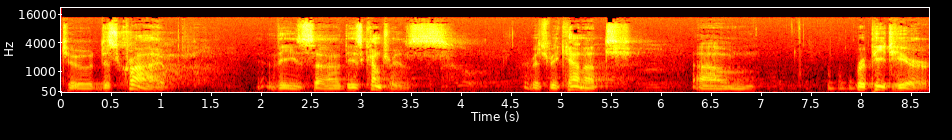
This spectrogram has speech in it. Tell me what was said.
to describe these, uh, these countries, which we cannot um, repeat here.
